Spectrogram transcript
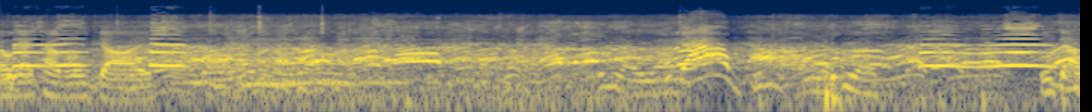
Đâu ra sân luôn trời. Chào. Đi chào.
